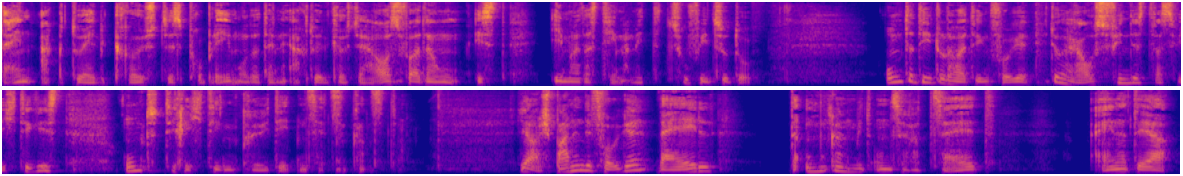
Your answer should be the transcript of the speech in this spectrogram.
dein aktuell größtes Problem oder deine aktuell größte Herausforderung ist immer das Thema mit zu viel zu tun. Untertitel der heutigen Folge, wie du herausfindest, was wichtig ist und die richtigen Prioritäten setzen kannst. Ja, spannende Folge, weil der Umgang mit unserer Zeit einer der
